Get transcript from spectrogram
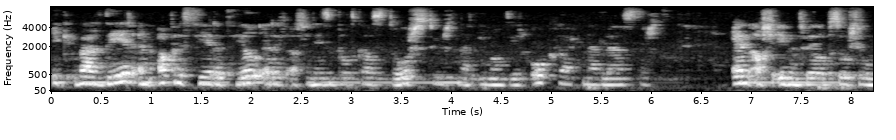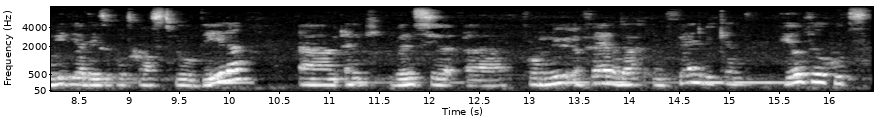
Ik waardeer en apprecieer het heel erg als je deze podcast doorstuurt naar iemand die er ook graag naar luistert. En als je eventueel op social media deze podcast wilt delen. Um, en ik wens je uh, voor nu een fijne dag, een fijn weekend, heel veel goeds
